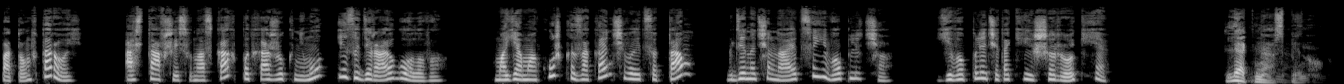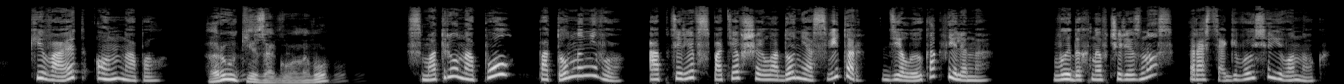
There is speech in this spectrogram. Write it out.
потом второй. Оставшись в носках, подхожу к нему и задираю голову. Моя макушка заканчивается там, где начинается его плечо. Его плечи такие широкие. Ляг на спину. Кивает он на пол. Руки за голову. Смотрю на пол, потом на него. Обтерев вспотевшие ладони о свитер, делаю как велено. Выдохнув через нос, растягиваюсь у его ног.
